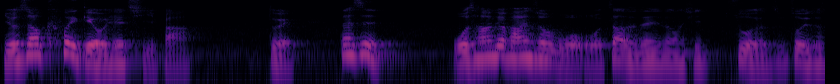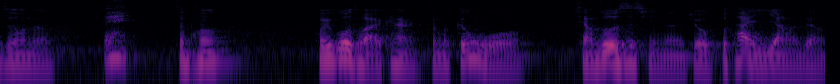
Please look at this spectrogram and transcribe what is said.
有时候会给我一些启发，对。但是我常常就发现说，我我照着这些东西做了做一做之后呢，哎，怎么？回过头来看，怎么跟我想做的事情呢，就不太一样了。这样，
